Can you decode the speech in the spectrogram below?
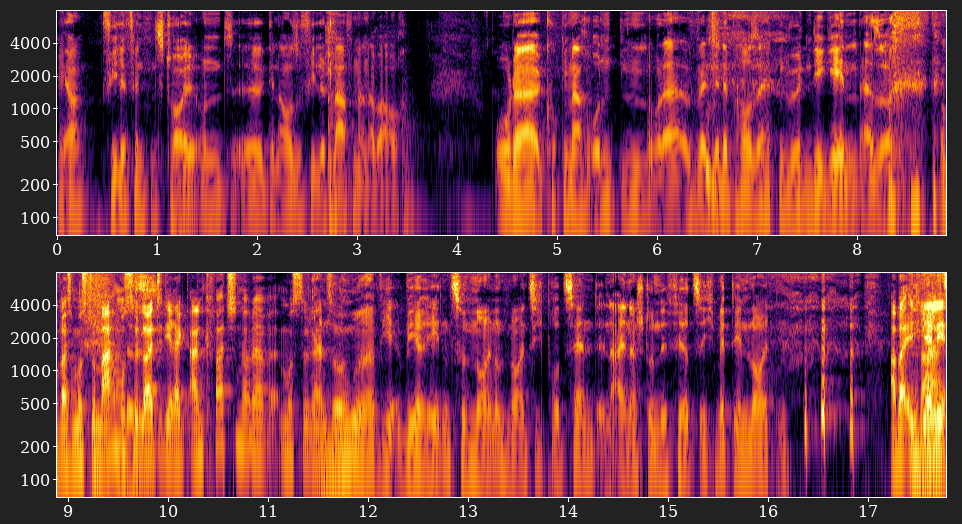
ja, viele finden es toll und äh, genauso viele schlafen dann aber auch. Oder gucken nach unten oder wenn wir eine Pause hätten, würden die gehen. Also Und was musst du machen? Musst du Leute direkt anquatschen oder musst du ja, dann so. nur, wir, wir reden zu 99 Prozent in einer Stunde 40 mit den Leuten. Aber in. Jelli,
